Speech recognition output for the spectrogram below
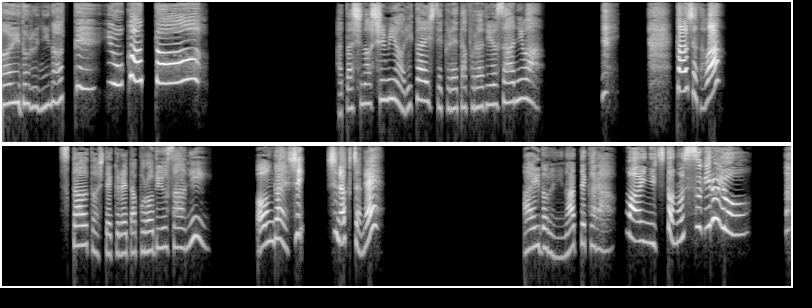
うね。アイドルになってよかった。私の趣味を理解してくれたプロデューサーには、感謝だわ。スカウトしてくれたプロデューサーに、恩返し、しなくちゃね。アイドルになってから、毎日楽しすぎるよ。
